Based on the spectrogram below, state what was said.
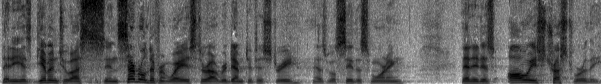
that He has given to us in several different ways throughout redemptive history, as we'll see this morning, that it is always trustworthy.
